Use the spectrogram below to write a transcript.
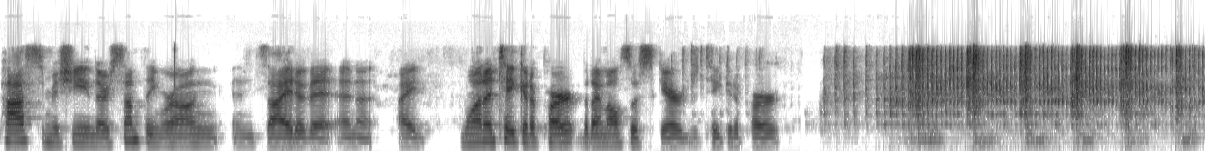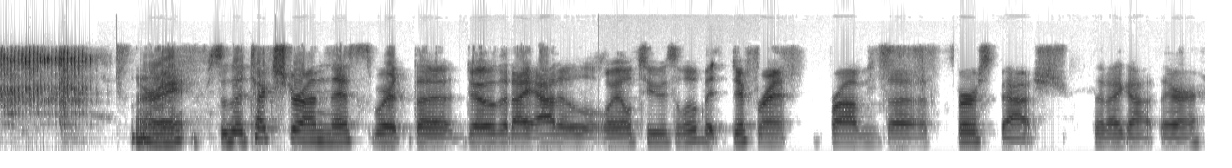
pasta machine, there's something wrong inside of it, and uh, I want to take it apart, but I'm also scared to take it apart. All right. So the texture on this, where the dough that I added a little oil to, is a little bit different from the first batch that I got there.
